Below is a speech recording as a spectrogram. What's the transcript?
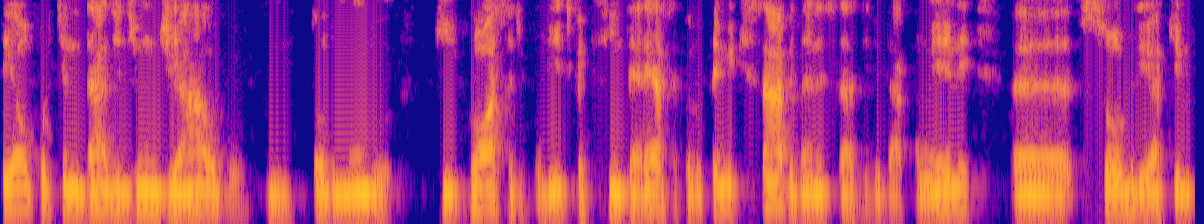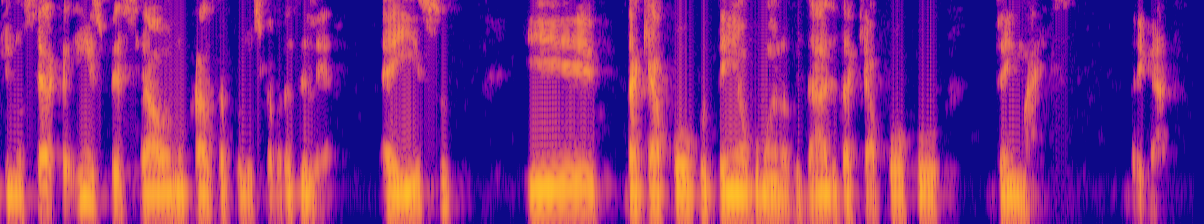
ter a oportunidade de um diálogo com todo mundo que gosta de política, que se interessa pelo tema e que sabe da necessidade de lidar com ele uh, sobre aquilo que nos cerca, em especial no caso da política brasileira. É isso. E daqui a pouco tem alguma novidade, daqui a pouco vem mais. Obrigado.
